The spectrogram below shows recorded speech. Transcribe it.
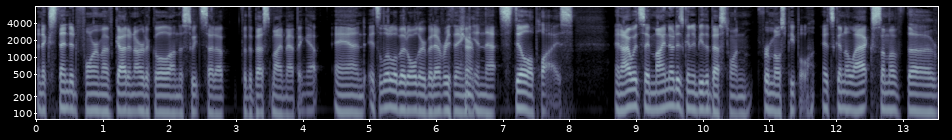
an extended form, I've got an article on the Sweet Setup for the best mind mapping app. And it's a little bit older, but everything Sure. in that still applies. And I would say MindNode is going to be the best one for most people. It's going to lack some of the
